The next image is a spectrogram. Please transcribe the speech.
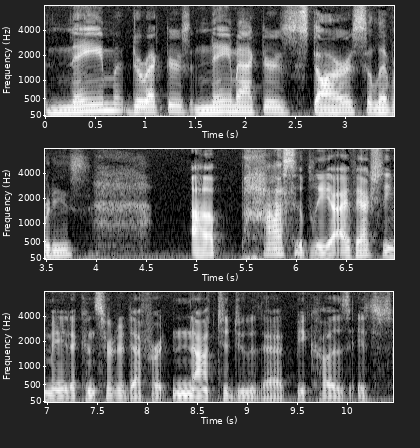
name directors, name actors, stars, celebrities? Uh, possibly. I've actually made a concerted effort not to do that because it's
